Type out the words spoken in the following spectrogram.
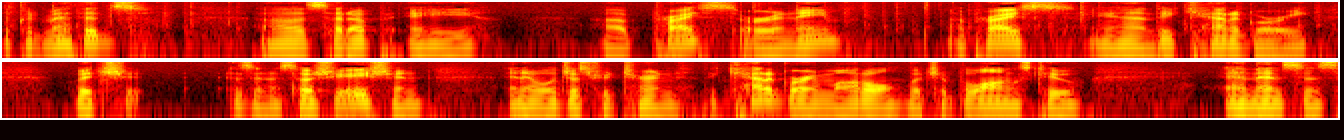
liquid methods. Uh, let's set up a a price or a name, a price, and the category, which is an association, and it will just return the category model which it belongs to. And then since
